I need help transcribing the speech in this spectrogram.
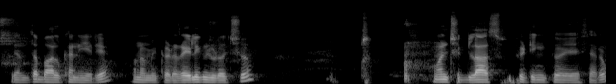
ఇదంతా బాల్కనీ ఏరియా. మనం ఇక్కడ రైలింగ్ చూడొచ్చు. మంచి గ్లాస్ ఫిట్టింగ్తో వేశారు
